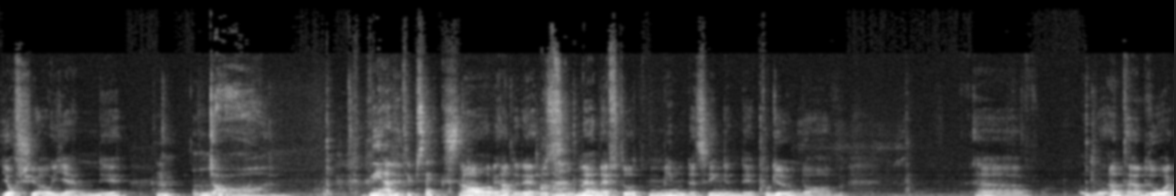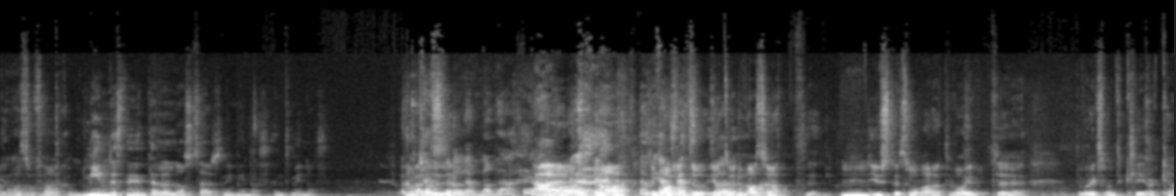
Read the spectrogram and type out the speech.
Joshua och Jenny, Mm. Ja. Ni hade typ sex där. ja vi hade det. Och, s- men efteråt mindes ingen det på grund av eh, antar jag drogerna som förekom. Mindes ni inte eller låtsades ni minnas? Inte minnas? Då kan vi väl lämna där. Ja, Ja, Jag det var lite, jag tror det var så att... Mm, just det, så var det. Att det var inte... Det var liksom inte clear cut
